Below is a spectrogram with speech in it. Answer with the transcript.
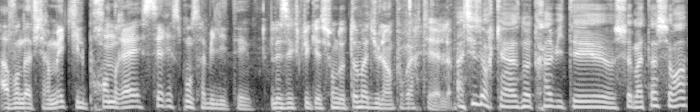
avant d'affirmer qu'il prendrait ses responsabilités. Les explications de Thomas Dulin pour RTL. À 6h15, notre invité euh, ce matin sera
